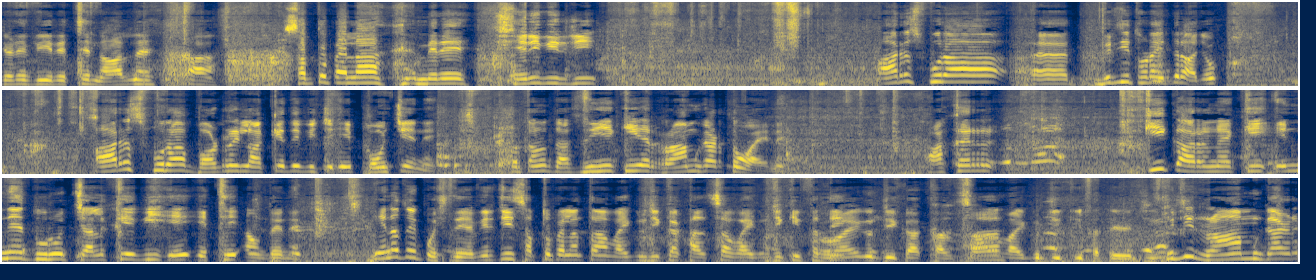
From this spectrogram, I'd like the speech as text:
ਜਿਹੜੇ ਵੀਰ ਇੱਥੇ ਨਾਲ ਨੇ। ਸਭ ਤੋਂ ਪਹਿਲਾਂ ਮੇਰੇ ਸ਼ੇਰੀ ਵੀਰ ਜੀ। ਆਰਸਪੁਰਾ ਅਹ ਵੀਰ ਜੀ ਥੋੜਾ ਇੱਧਰ ਆ ਜਾਓ। ਆਰਸਪੁਰਾ ਬਾਰਡਰ ਇਲਾਕੇ ਦੇ ਵਿੱਚ ਇਹ ਪਹੁੰਚੇ ਨੇ। ਔਰ ਤੁਹਾਨੂੰ ਦੱਸ ਦਈਏ ਕਿ ਇਹ ਰਾਮਗੜ੍ਹ ਤੋਂ ਆਏ ਨੇ। ਆਖਰ ਕੀ ਕਾਰਨ ਹੈ ਕਿ ਇੰਨੇ ਦੂਰੋਂ ਚੱਲ ਕੇ ਵੀ ਇਹ ਇੱਥੇ ਆਉਂਦੇ ਨੇ? ਇਹਨਾਂ ਤੋਂ ਹੀ ਪੁੱਛਦੇ ਆ। ਵੀਰ ਜੀ ਸਭ ਤੋਂ ਪਹਿਲਾਂ ਤਾਂ ਵਾਹਿਗੁਰੂ ਜੀ ਕਾ ਖਾਲਸਾ ਵਾਹਿਗੁਰੂ ਜੀ ਕੀ ਫਤਿਹ। ਵਾਹਿਗੁਰੂ ਜੀ ਕਾ ਖਾਲਸਾ। ਵਾਹਿਗੁਰੂ ਜੀ ਕੀ ਫਤਿਹ ਵੀਰ ਜੀ। ਵੀਰ ਜੀ ਰਾਮਗੜ੍ਹ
